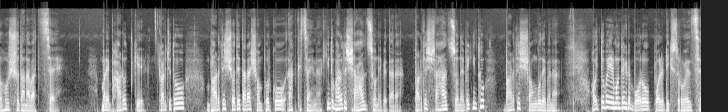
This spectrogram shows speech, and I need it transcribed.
রহস্য দানা বাঁধছে। মানে ভারতকে, কার্যত ভারতের সাথে তারা সম্পর্ক রাখতে চায় না, কিন্তু ভারতের সাহায্য নেবে তারা। ভারতের সাহায্য নেবে, কিন্তু ভারতের সঙ্গ দেবে না। হয়তো বা এর মধ্যে একটা বড় পলিটিক্স রয়েছে।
